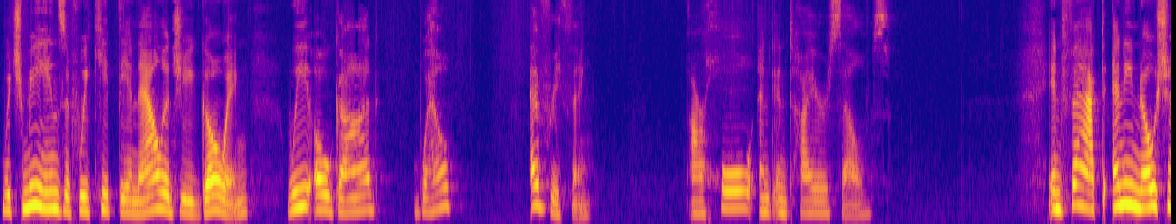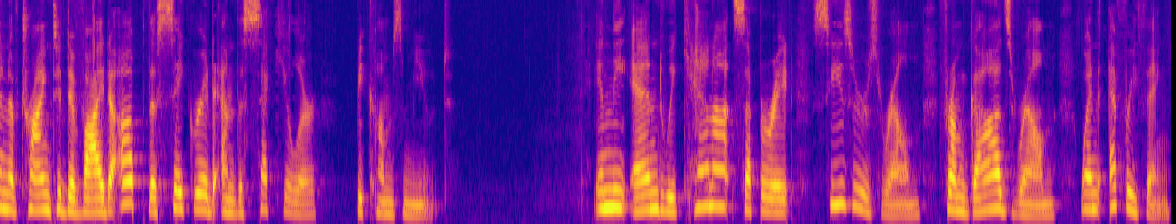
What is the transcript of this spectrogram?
Which means, if we keep the analogy going, we owe God, well, everything, our whole and entire selves. In fact, any notion of trying to divide up the sacred and the secular becomes mute. In the end, we cannot separate Caesar's realm from God's realm when everything,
